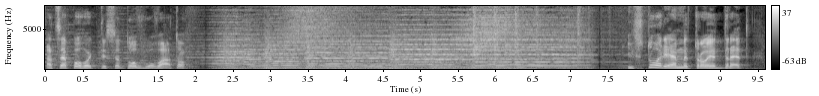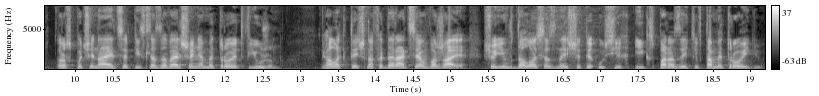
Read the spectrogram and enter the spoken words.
а це погодьтеся довгувато. Історія Metroid Dread розпочинається після завершення Metroid Fusion. Галактична Федерація вважає, що їм вдалося знищити усіх X-паразитів та метроїдів.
